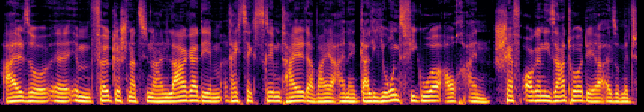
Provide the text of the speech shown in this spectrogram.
Also äh, im völkisch-nationalen Lager, dem rechtsextremen Teil, da war er eine Galionsfigur, auch ein Cheforganisator, der also mit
